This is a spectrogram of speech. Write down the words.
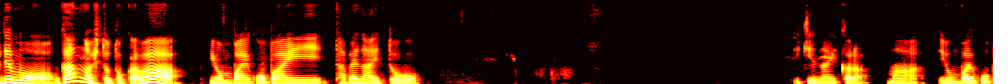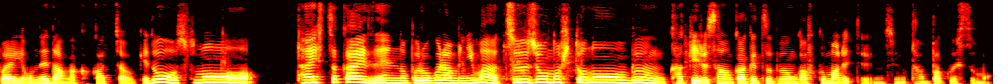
でも、がんの人とかは4倍、5倍食べないといけないから、まあ、4倍、5倍お値段がかかっちゃうけど、その体質改善のプログラムには通常の人の分かける3ヶ月分が含まれてるんですよ、タンパク質も。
